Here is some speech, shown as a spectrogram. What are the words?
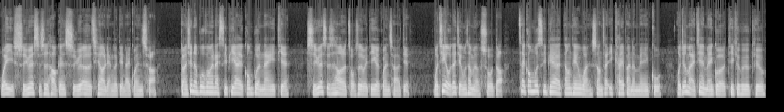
我以十月十四号跟十月二十七号两个点来观察。短线的部分会在 CPI 公布的那一天，十月十四号的走势为第一个观察点。我记得我在节目上面有说到，在公布 CPI 的当天晚上，在一开盘的美股，我就买进美股的 TQQQ。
